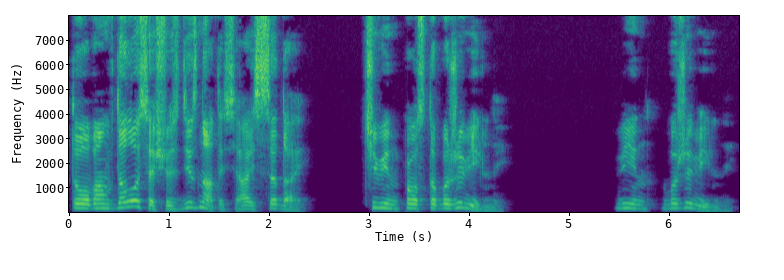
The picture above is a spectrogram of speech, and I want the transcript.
То вам вдалося щось дізнатися, Айс Седай? Чи він просто божевільний? Він божевільний,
